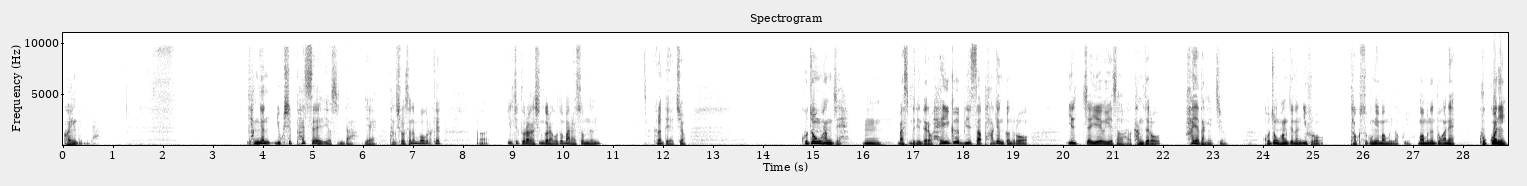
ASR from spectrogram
거행됩니다. 향년 68세였습니다. 예. 당시로서는 뭐 그렇게 어, 일찍 돌아가신 거라고도 말할 수 없는 그런 때였죠. 고종 황제, 음, 말씀드린 대로 헤이그 밀사 파견 건으로 일제에 의해서 강제로 하야당했지요. 고종 황제는 이후로 덕수궁에 머물렀고요. 머무는 동안에 국권이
